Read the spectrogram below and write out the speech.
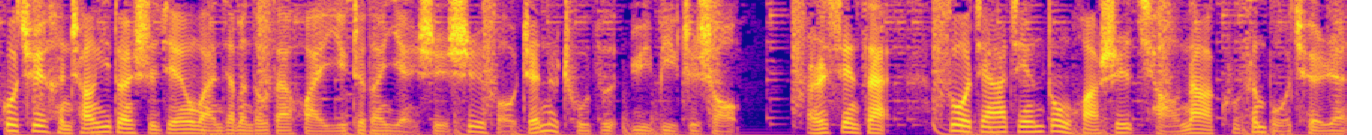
过去很长一段时间，玩家们都在怀疑这段演示是否真的出自玉璧之手，而现在，作家兼动画师乔纳库森伯确认，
